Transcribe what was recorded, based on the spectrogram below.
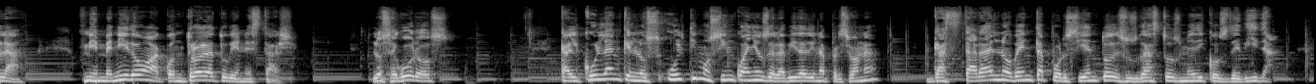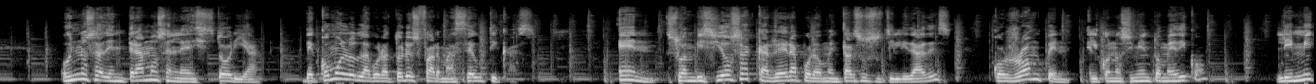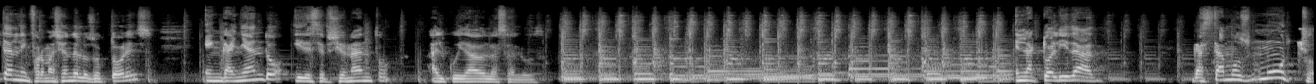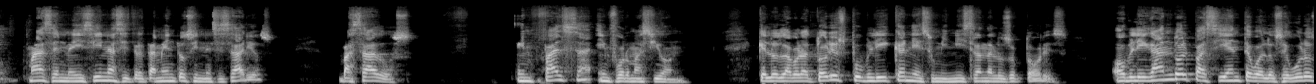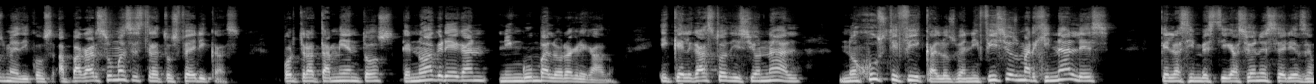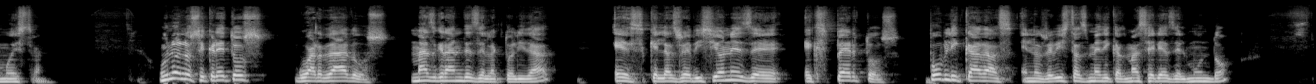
Hola, bienvenido a Controla tu Bienestar. Los seguros calculan que en los últimos cinco años de la vida de una persona gastará el 90% de sus gastos médicos de vida. Hoy nos adentramos en la historia de cómo los laboratorios farmacéuticas, en su ambiciosa carrera por aumentar sus utilidades, corrompen el conocimiento médico, limitan la información de los doctores engañando y decepcionando al cuidado de la salud. En la actualidad, gastamos mucho más en medicinas y tratamientos innecesarios basados en falsa información que los laboratorios publican y suministran a los doctores, obligando al paciente o a los seguros médicos a pagar sumas estratosféricas por tratamientos que no agregan ningún valor agregado y que el gasto adicional no justifica los beneficios marginales que las investigaciones serias demuestran. Uno de los secretos guardados más grandes de la actualidad es que las revisiones de expertos publicadas en las revistas médicas más serias del mundo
